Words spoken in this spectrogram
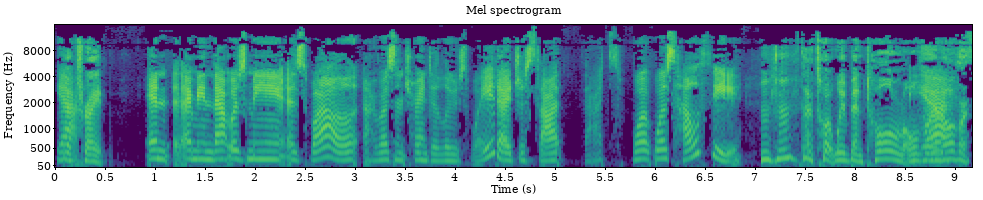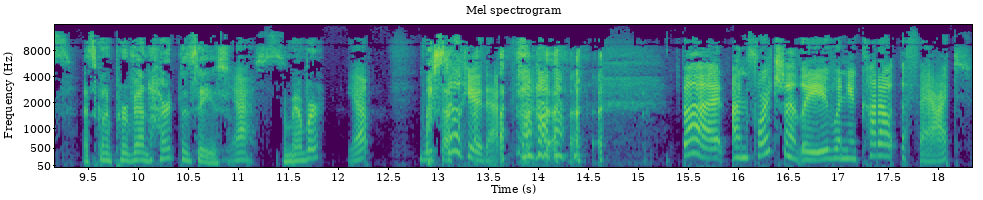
Yeah. That's right. And I mean, that was me as well. I wasn't trying to lose weight. I just thought that's what was healthy. hmm That's what we've been told over and over. That's going to prevent heart disease. Yes. Remember? Yep. We still hear that. but unfortunately, when you cut out the fat,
